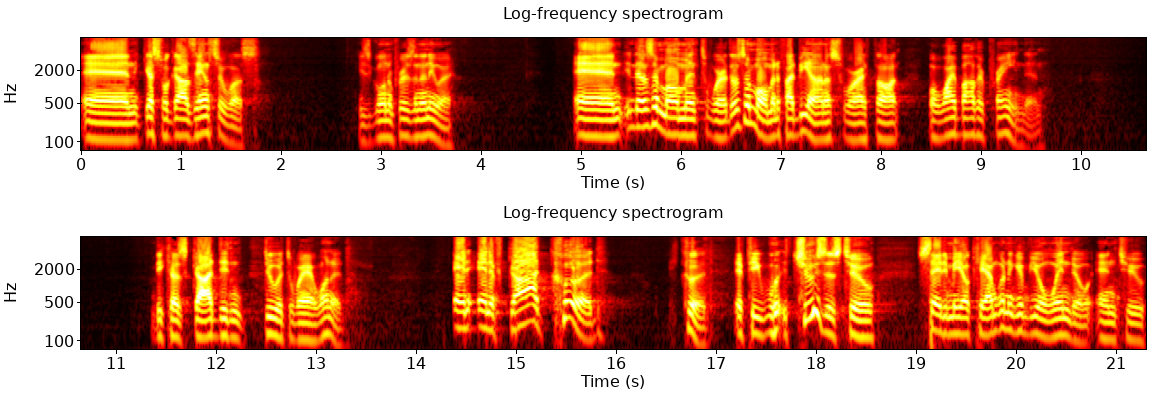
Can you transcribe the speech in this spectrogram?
And guess what God's answer was? He's going to prison anyway. And there was a moment where, there was a moment, if I'd be honest, where I thought, well, why bother praying then? Because God didn't do it the way I wanted. And, and if God could, He could, if he w- chooses to, say to me, okay, I'm going to give you a window into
